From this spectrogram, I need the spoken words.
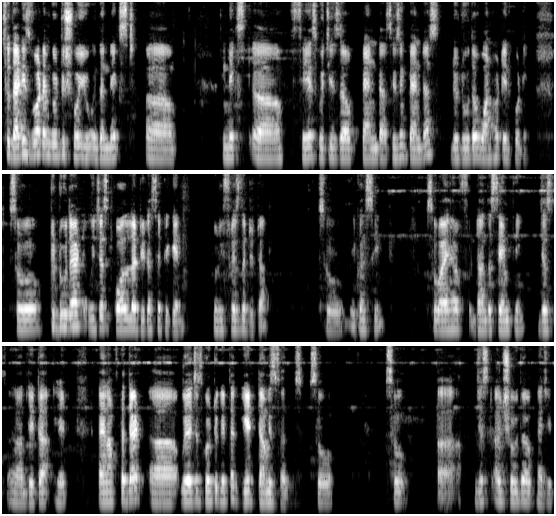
So that is what i'm going to show you in the next uh, next uh, phase which is the pandas using pandas to do the one hot encoding. So to do that we just call the data set again to refresh the data. So you can see. So i have done the same thing just uh, data head. And after that uh, we are just going to get the get dummies values. So so uh, just i'll show you the magic.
